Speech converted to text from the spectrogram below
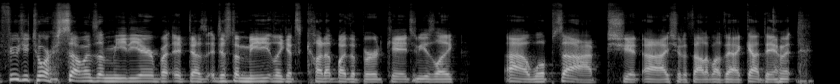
Fujitora summons a meteor, but it does it just immediately gets cut up by the birdcage, and he's like, ah, whoops, ah, shit, ah, I should have thought about that. God damn it.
